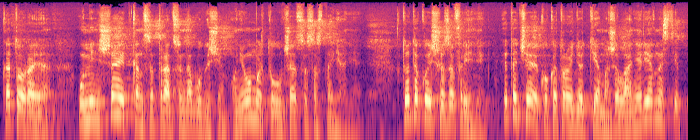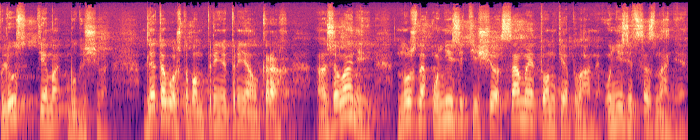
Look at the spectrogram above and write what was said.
которая уменьшает концентрацию на будущем, у него может улучшаться состояние. Кто такой шизофреник? Это человек, у которого идет тема желания ревности плюс тема будущего. Для того, чтобы он принял крах а, желаний, нужно унизить еще самые тонкие планы, унизить сознание.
